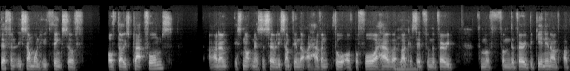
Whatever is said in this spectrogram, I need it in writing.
definitely someone who thinks of of those platforms. I don't. It's not necessarily something that I haven't thought of before. I have, uh, like I said, from the very from a, from the very beginning. I've, I've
